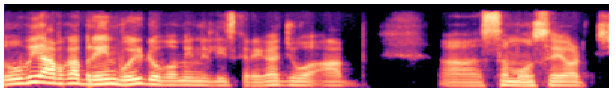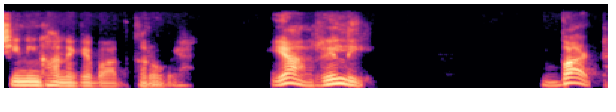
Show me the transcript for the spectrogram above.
तो भी आपका ब्रेन वही डोपामीन रिलीज़ करेगा जो आप आ, समोसे और चीनी खाने के बाद करोगे। या रियली बट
